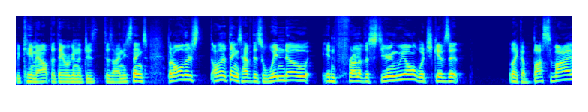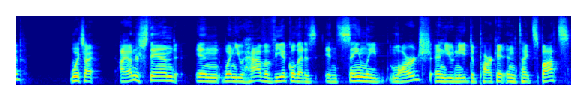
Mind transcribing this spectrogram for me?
it came out that they were going to design these things. But all their all their things have this window in front of the steering wheel, which gives it like a bus vibe, which I I understand in when you have a vehicle that is insanely large and you need to park it in tight spots,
